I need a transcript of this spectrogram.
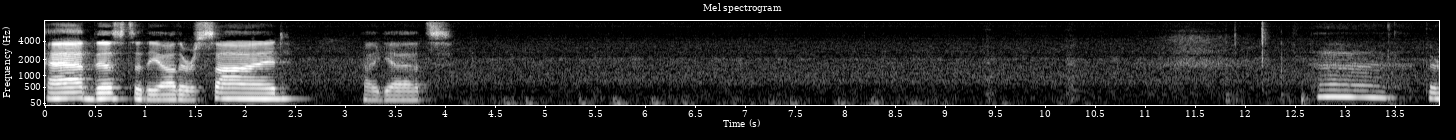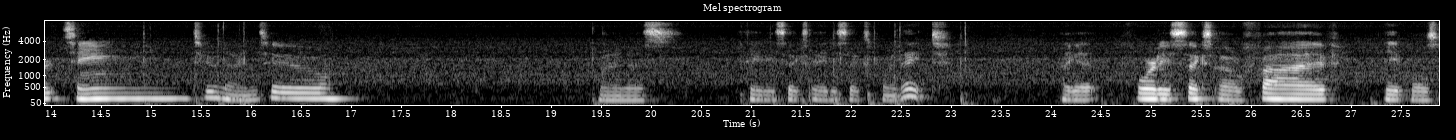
add this to the other side. I get Uh, 13, 292 minus 86, 86.8. I get 4605 equals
